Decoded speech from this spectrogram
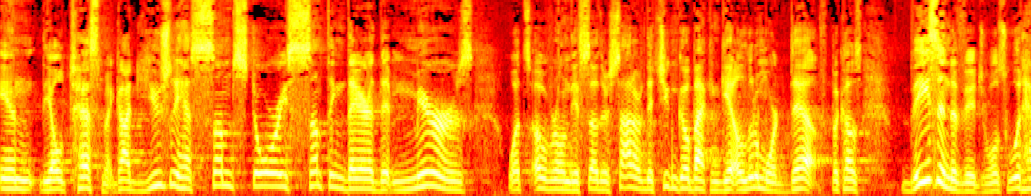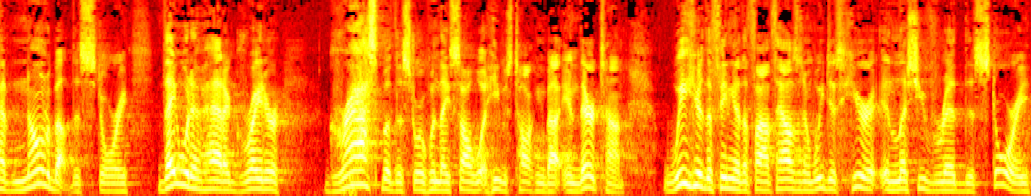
in the Old Testament. God usually has some story, something there that mirrors what's over on this other side, or that you can go back and get a little more depth because these individuals would have known about this story. They would have had a greater grasp of the story when they saw what he was talking about in their time. We hear the feeding of the 5,000 and we just hear it unless you've read this story.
